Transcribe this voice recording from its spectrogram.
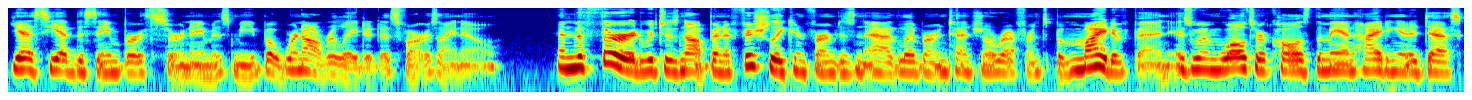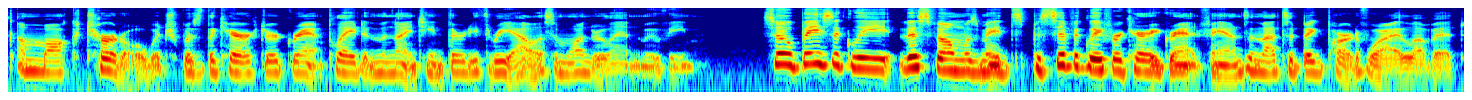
Yes, he had the same birth surname as me, but we're not related as far as I know. And the third, which has not been officially confirmed as an ad lib or intentional reference, but might have been, is when Walter calls the man hiding at a desk a mock turtle, which was the character Grant played in the 1933 Alice in Wonderland movie. So basically, this film was made specifically for Cary Grant fans, and that's a big part of why I love it.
